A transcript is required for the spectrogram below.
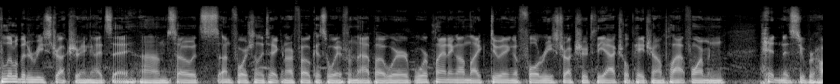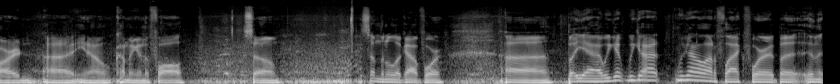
a little bit of restructuring, I'd say. Um, so it's unfortunately taken our focus away from that, but we're we're planning on like doing a full restructure to the actual Patreon platform and hitting it super hard. Uh, you know, coming in the fall. So something to look out for. Uh, but yeah, we get we got we got a lot of flack for it, but in,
